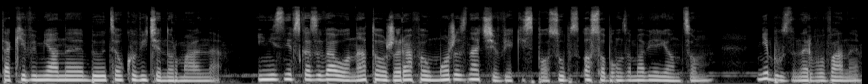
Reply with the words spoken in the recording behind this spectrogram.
Takie wymiany były całkowicie normalne i nic nie wskazywało na to, że Rafał może znać się w jakiś sposób z osobą zamawiającą. Nie był zdenerwowany,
